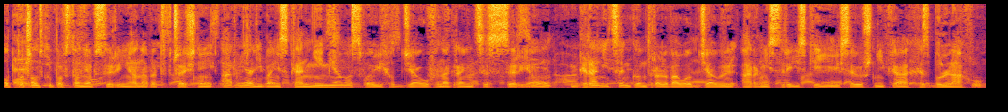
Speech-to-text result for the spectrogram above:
Od początku powstania w Syrii, a nawet wcześniej, armia libańska nie miała swoich oddziałów na granicy z Syrią. Granicę kontrolowały oddziały armii syryjskiej i jej sojusznika Hezbollahu.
